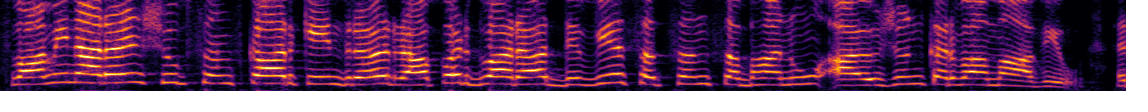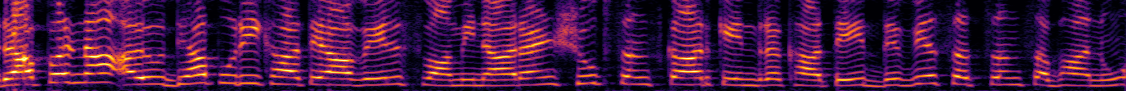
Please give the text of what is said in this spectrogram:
સ્વામિનારાયણ શુભ સંસ્કાર કેન્દ્ર રાપર દ્વારા દિવ્ય સત્સંગ સભાનું આયોજન કરવામાં આવ્યું. રાપરના અયોધ્યાપુરી ખાતે આવેલ સ્વામિનારાયણ શુભ સંસ્કાર કેન્દ્ર ખાતે દિવ્ય સત્સંગ સભાનું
